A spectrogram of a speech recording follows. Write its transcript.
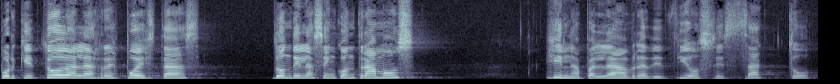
porque todas las respuestas, ¿dónde las encontramos? En la palabra de Dios, exacto.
